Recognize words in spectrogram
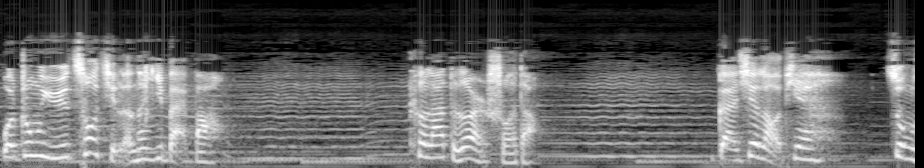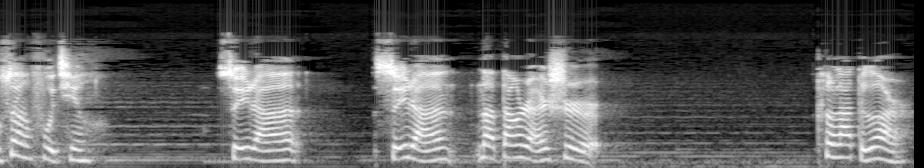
我终于凑齐了那一百磅。特拉德尔说道：“感谢老天，总算付清。虽然，虽然那当然是……”特拉德尔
